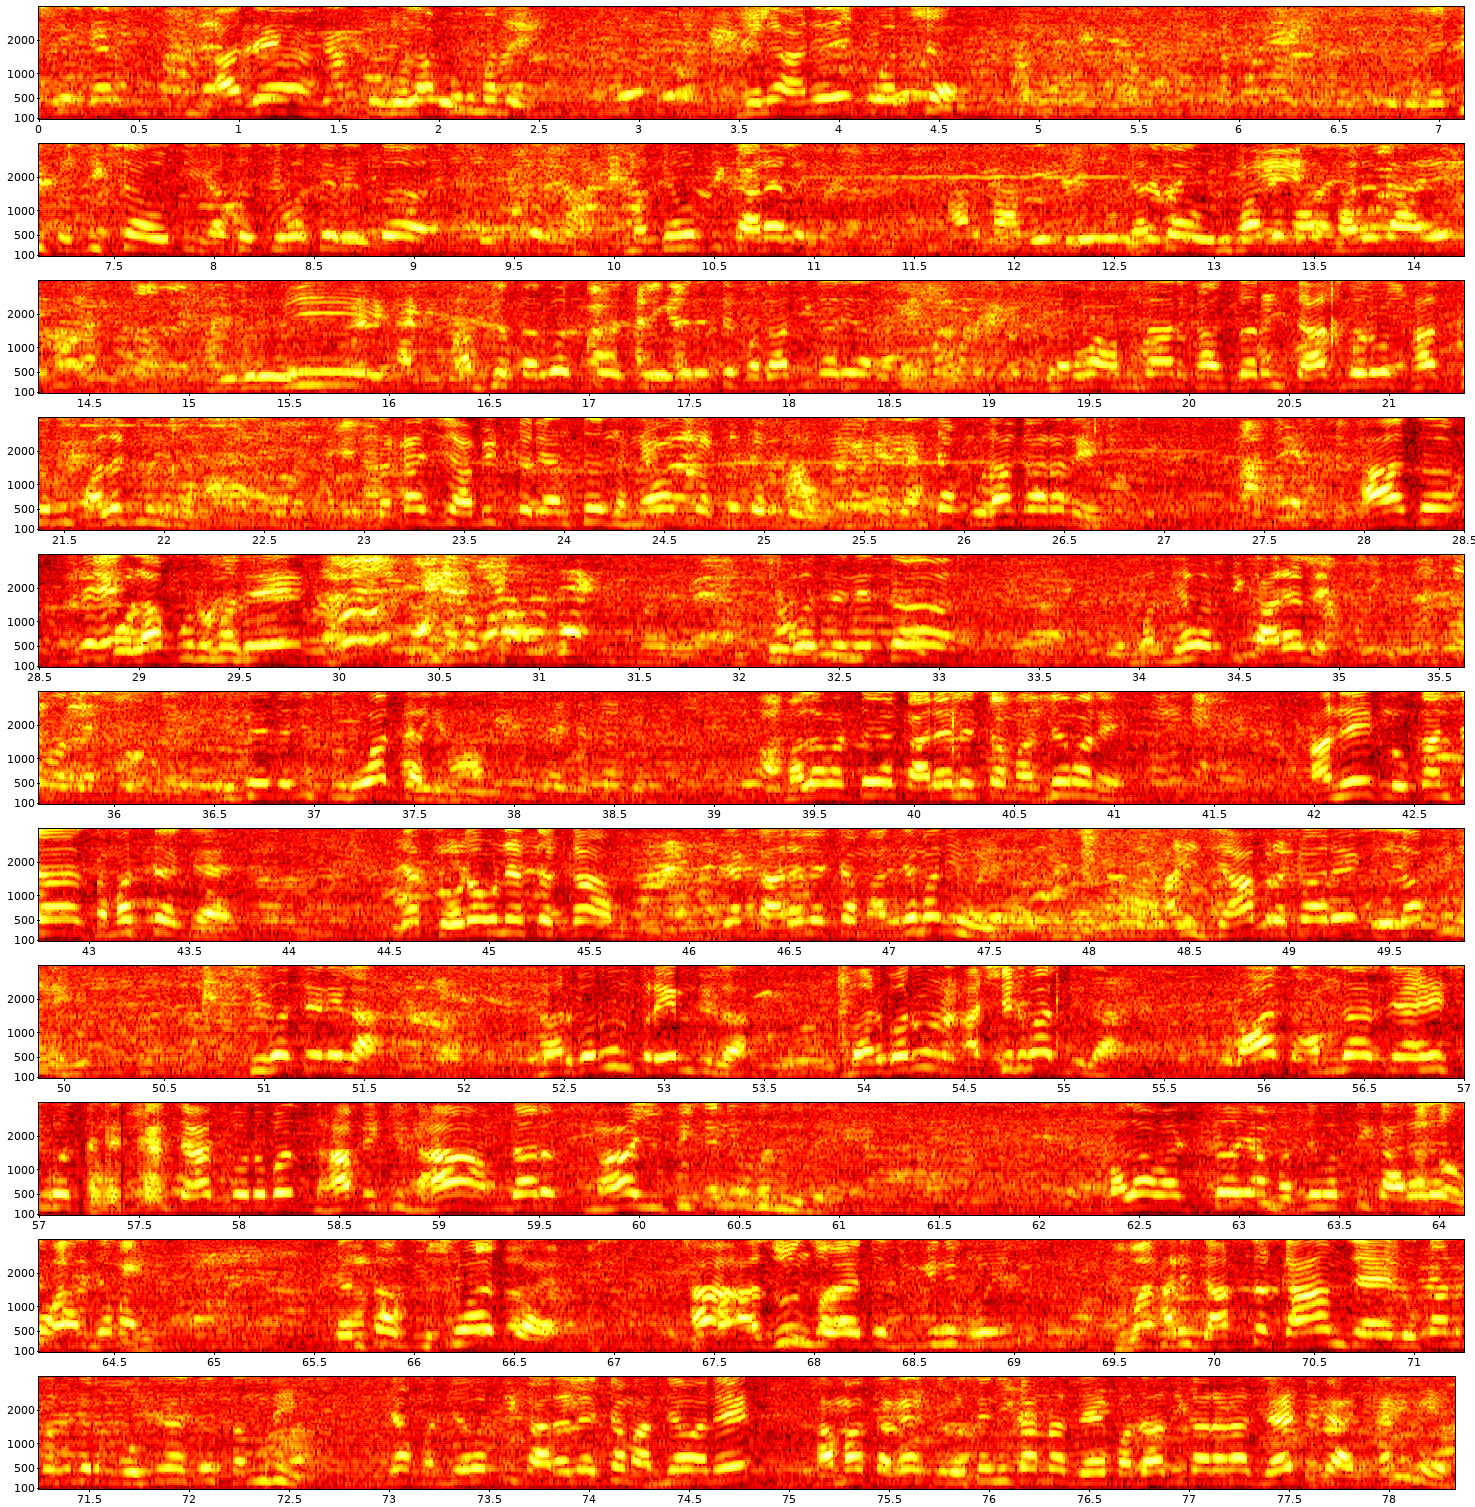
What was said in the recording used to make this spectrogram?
आज कोल्हापूरमध्ये गेले अनेक वर्ष ज्याची प्रतीक्षा होती असं शिवसेनेचं मध्यवर्ती कार्यालय याचं उद्घाटन आज झालेलं आहे. मी आमचे सर्वच शिवसेनेचे पदाधिकारी असतील सर्व आमदार खासदार आणि त्याचबरोबर खास करून पालकमंत्री प्रकाशजी आंबेडकर यांचं धन्यवाद व्यक्त करतो. त्यांच्या पुढाकाराने आज कोल्हापूरमध्ये शिवसेनेचं मध्यवर्ती कार्यालय. तिथे त्याची सुरुवात झाली. मला वाटतं या कार्यालयाच्या माध्यमाने अनेक लोकांच्या समस्या ज्या आहेत या सोडवण्याचं काम या कार्यालयाच्या माध्यमाने होईल. आणि ज्या प्रकारे कोल्हापूरने शिवसेनेला भरभरून प्रेम दिला भरभरून आशीर्वाद दिला पाच आमदार जे आहे शिवसेनेचे त्याचबरोबर दहापैकी दहा आमदार महायुतीचे निवडून दिले. मला वाटतं या मध्यवर्ती कार्यालयाच्या माध्यमाने त्यांचा विश्वास जो आहे हा अजून जो आहे तो द्विगुणित होईल. आणि जास्त काम जे आहे लोकांपर्यंत पोहोचण्याची संधी या मध्यवर्ती कार्यालयाच्या माध्यमाने आम्हा सगळ्या शिवसैनिकांना जे आहे पदाधिकाऱ्यांना जे आहे ते त्या ठिकाणी मिळेल.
